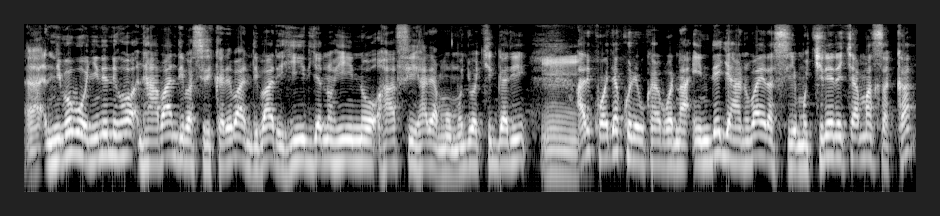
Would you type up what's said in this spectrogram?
Uh, nibo bonyine ni ho nta bandi basirikare bandi bari hirya no hino hafi hariya mu mujyi wa kigali. Ariko wajya kureba ukabona indege ahantu bayirasiye mu kirere cya masaka.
